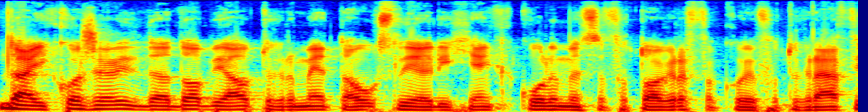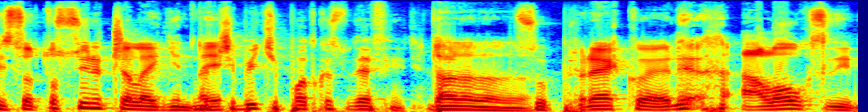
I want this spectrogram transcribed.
Da, i ko želi da dobije autogram Meta Oxley ili Henka Kulemansa, fotografa koji je fotografisao, to su inače legende. Znači, bit će podcastu definitivno. Da, da, da, da. Super. Rekao je, ne, ali Oxley,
